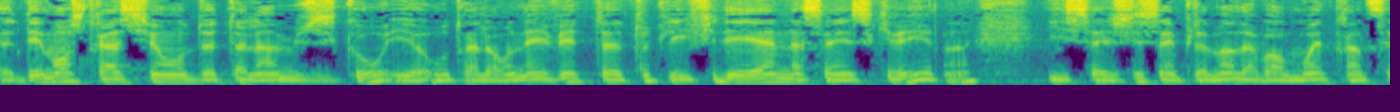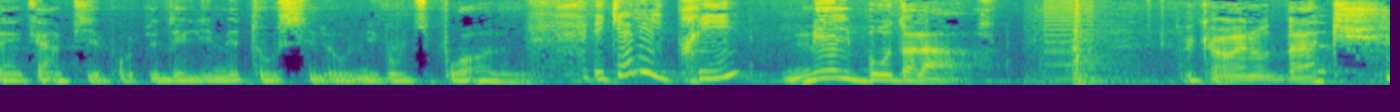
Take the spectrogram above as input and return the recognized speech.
euh, démonstration de talents musicaux et autres. Alors, on invite euh, toutes les fidéennes à s'inscrire. hein. Il s'agit simplement d'avoir moins de 35 ans, puis bon, il y a des limites aussi là, au niveau du poids. là. Et quel est le prix? 1000 beaux dollars. Encore un autre batch?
